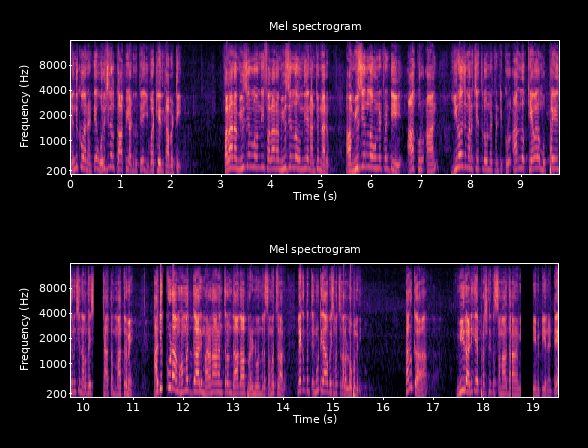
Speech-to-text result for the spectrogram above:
ఎందుకు అనంటే ఒరిజినల్ కాపీ అడిగితే ఇవ్వట్లేదు కాబట్టి. ఫలానా మ్యూజియంలో ఉంది ఫలానా మ్యూజియంలో ఉంది అని అంటున్నారు. ఆ మ్యూజియంలో ఉన్నటువంటి ఆ ఖురాన్ ఈ రోజు మన చేతిలో ఉన్నటువంటి ఖురాన్లో కేవలం ముప్పై ఐదు నుంచి నలభై శాతం మాత్రమే. అది కూడా మహమ్మద్ గారి మరణానంతరం దాదాపు రెండు వందల సంవత్సరాలు లేకపోతే నూట యాభై సంవత్సరాల లోపలిది. కనుక మీరు అడిగే ప్రశ్నకు సమాధానం ఏమిటి అంటే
